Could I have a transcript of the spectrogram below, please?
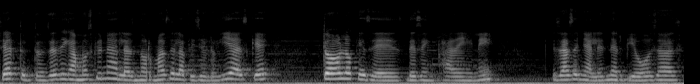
¿cierto? Entonces, digamos que una de las normas de la fisiología es que todo lo que se desencadene, esas señales nerviosas,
